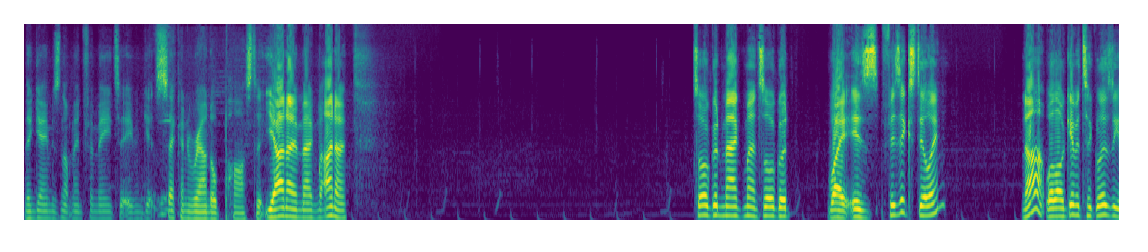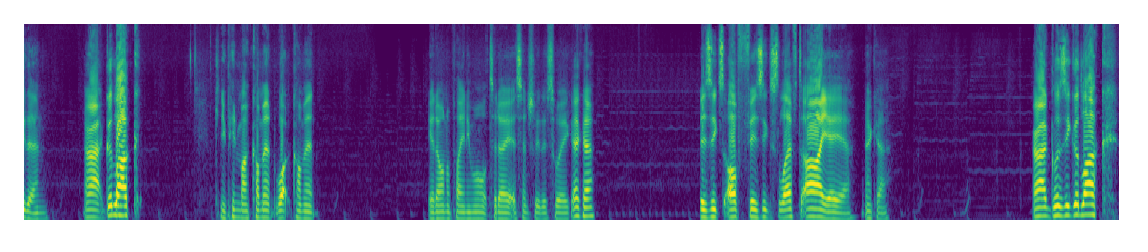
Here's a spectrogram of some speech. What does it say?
the game is not meant for me to even get second round or past it. Yeah, I know, Magma, I know. It's all good, Magma, it's all good. Wait, is physics still in? No? Well, I'll give it to Glizzy then. Alright, good luck. Can you pin my comment? What comment? Yeah, don't want to play anymore today, essentially this week. Okay. Physics off, physics left. Ah, yeah, yeah. Okay. Alright, Glizzy, good luck.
